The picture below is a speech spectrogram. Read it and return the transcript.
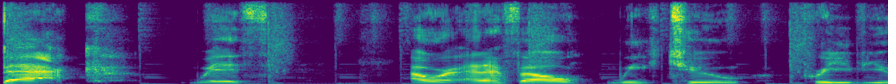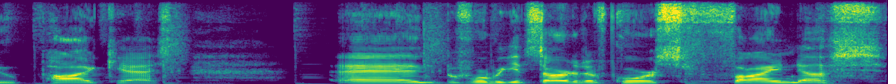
back with our NFL Week 2 preview podcast. And before we get started, of course, find us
